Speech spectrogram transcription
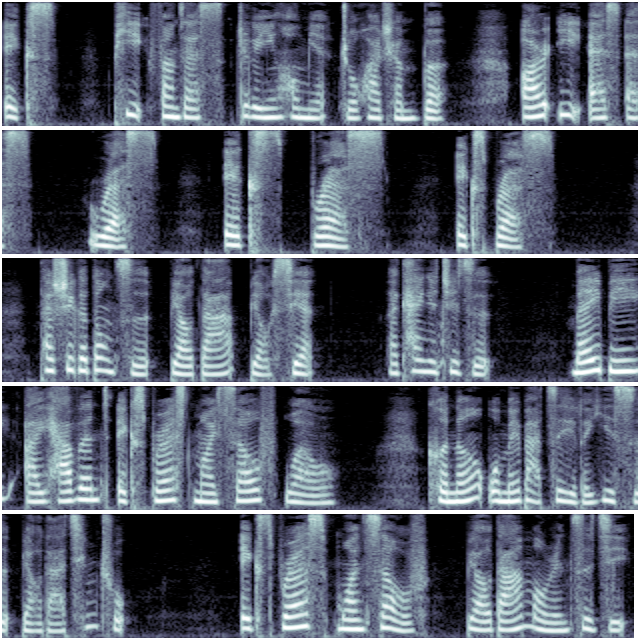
x，p 放在 s 这个音后面浊化成 b，r e s s res express express，它是一个动词，表达表现。来看一个句子，Maybe I haven't expressed myself well，可能我没把自己的意思表达清楚。Express oneself 表达某人自己，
